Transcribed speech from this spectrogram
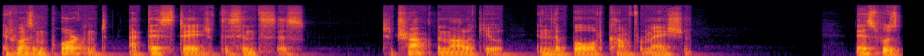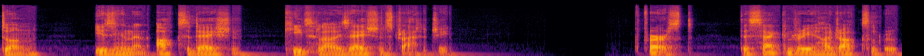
It was important at this stage of the synthesis to trap the molecule in the boat conformation. This was done using an oxidation ketalization strategy. First, the secondary hydroxyl group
